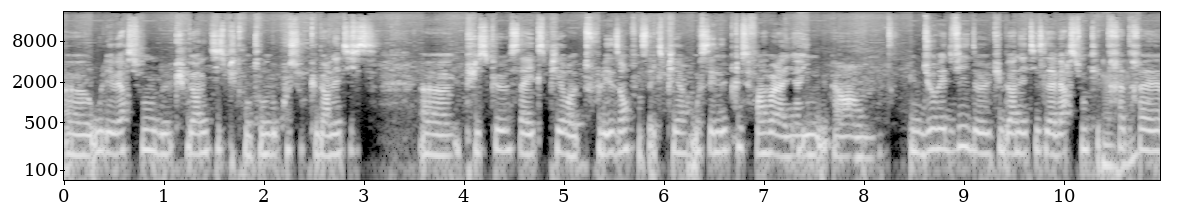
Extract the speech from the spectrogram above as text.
euh, ou les versions de Kubernetes, puisqu'on tourne beaucoup sur Kubernetes, euh, puisque ça expire tous les ans, enfin ça expire, ou c'est plus, enfin voilà, il y a une, une durée de vie de Kubernetes, la version qui est très mhm. très,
